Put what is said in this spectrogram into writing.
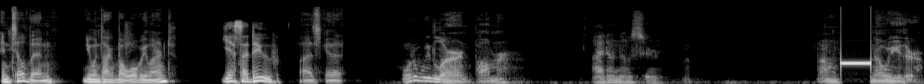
until then, you want to talk about what we learned? Yes, I do. Let's get it. What did we learn, Palmer? I don't know, sir. I don't know either.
